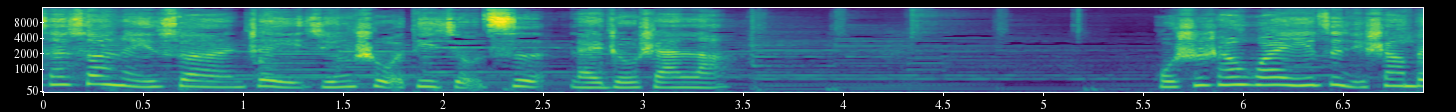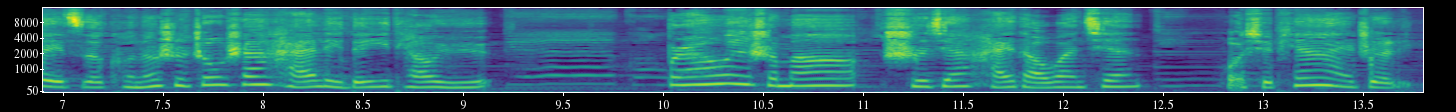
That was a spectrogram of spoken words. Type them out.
才算了一算，这已经是我第九次来舟山了。我时常怀疑自己上辈子可能是舟山海里的一条鱼，不然为什么世间海岛万千，我却偏爱这里？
